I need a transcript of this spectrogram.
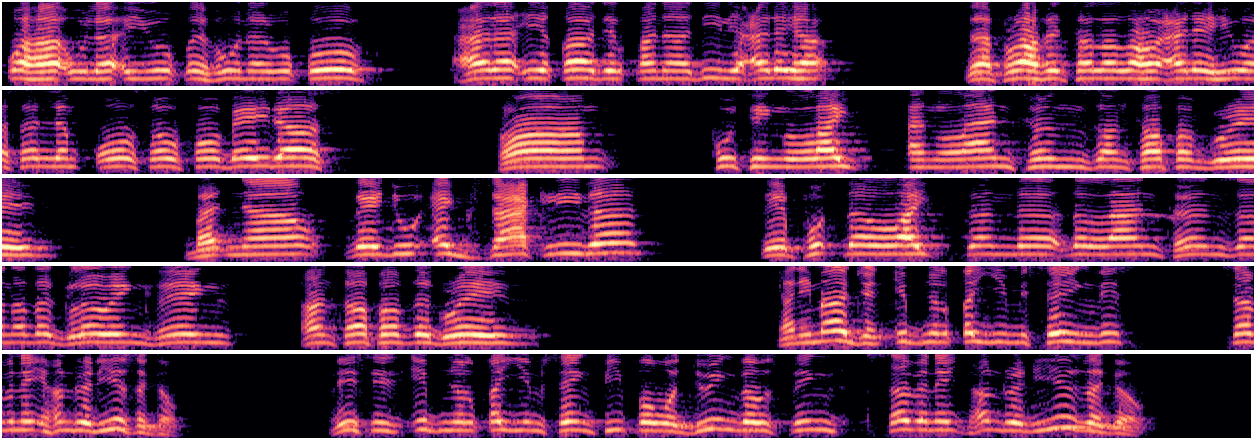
وهؤلاء يوقفون الوقوف على إيقاد القناديل عليها The Prophet ﷺ also forbade us from putting lights and lanterns on top of graves. But now they do exactly that. They put the lights and the, the lanterns and other glowing things on top of the graves. And imagine Ibn al-Qayyim is saying this seven, eight hundred years ago. This is Ibn al-Qayyim saying people were doing those things seven, eight hundred years ago.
